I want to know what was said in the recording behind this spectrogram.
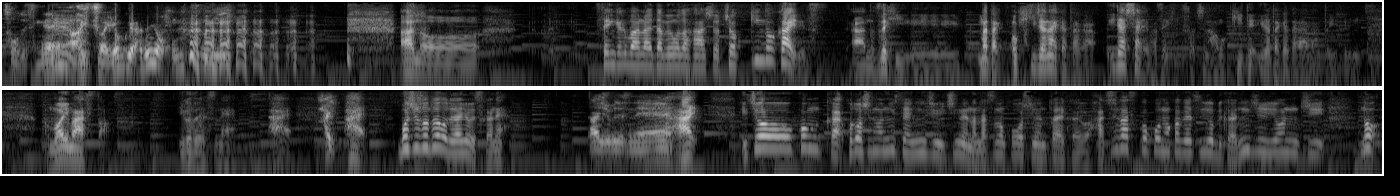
そうですね、うんあいつはよくやるよ、本当に。あのー、千客万来ダメ元の話の直近の回です。あの、ぜひ、えーまだお聞きじゃない方がいらっしゃれば、ぜひそっちの方も聞いていただけたらなというふうに思いますということですね。はい。はい、はい。募集そのところで大丈夫ですかね？大丈夫ですね。はい。一応、今回、今年の2021年の夏の甲子園大会は8月9日月曜日から24日の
